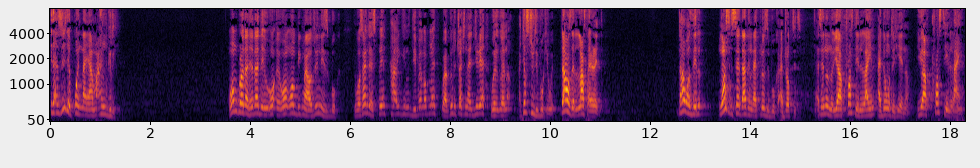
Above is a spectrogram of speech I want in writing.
it has reached a point now I am angry. One brother the other day, eh, one, one big man, I was reading his book. He was trying to explain how in development, we are going to church in Nigeria. We're going I just threw the book away. That was the last I read. That was the, once he said that and I closed the book, I dropped it. I said, no, no, you have crossed the line. I don't want to hear now. You have crossed the line.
